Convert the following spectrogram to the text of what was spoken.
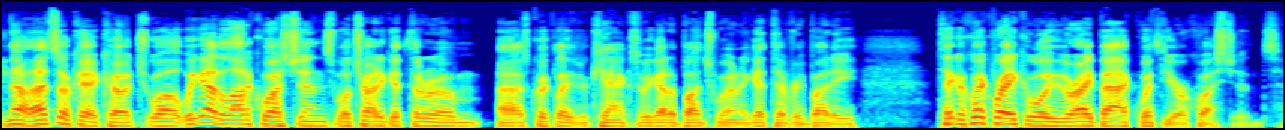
No, that's okay, Coach. Well, we got a lot of questions. We'll try to get through them uh, as quickly as we can because we got a bunch we want to get to everybody. Take a quick break, and we'll be right back with your questions.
